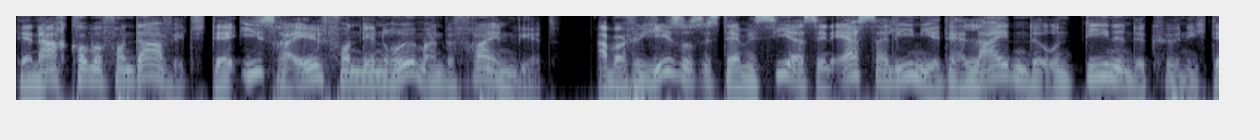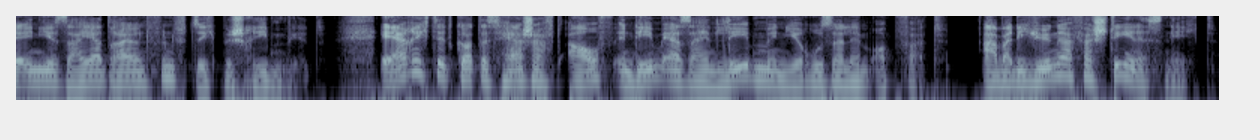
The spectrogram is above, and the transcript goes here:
Der Nachkomme von David, der Israel von den Römern befreien wird. Aber für Jesus ist der Messias in erster Linie der leidende und dienende König, der in Jesaja 53 beschrieben wird. Er richtet Gottes Herrschaft auf, indem er sein Leben in Jerusalem opfert. Aber die Jünger verstehen es nicht.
